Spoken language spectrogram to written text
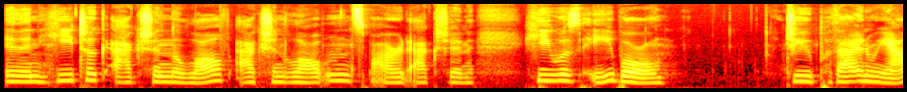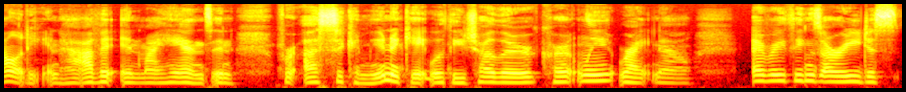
And then he took action, the law of action, the law of inspired action. He was able to put that in reality and have it in my hands and for us to communicate with each other currently right now. Everything's already just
